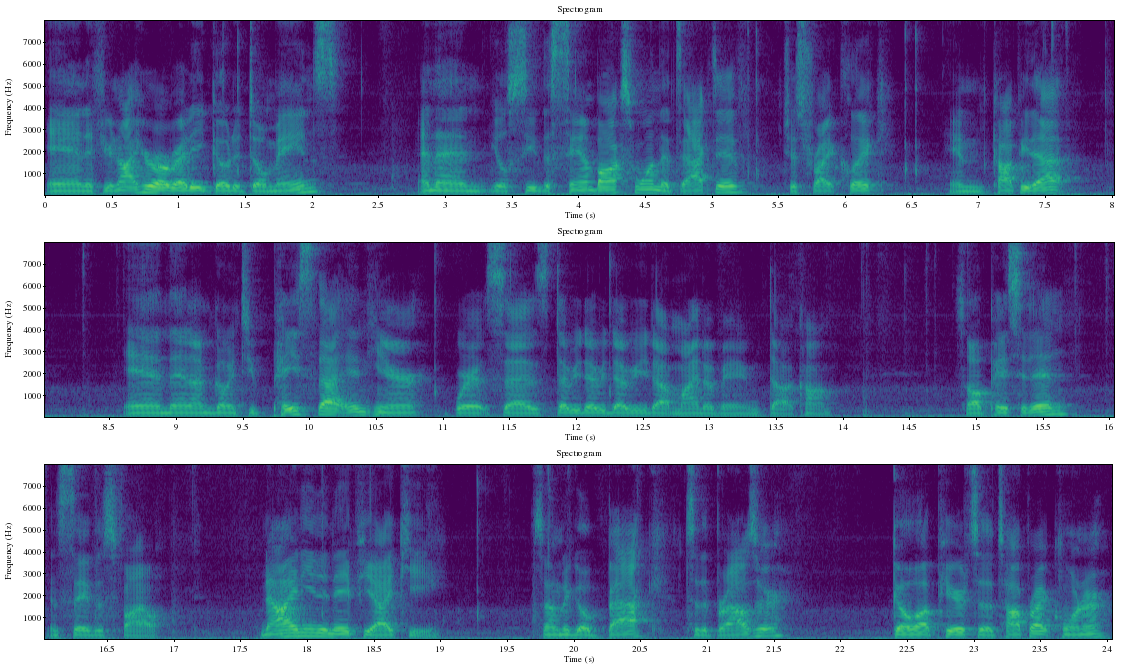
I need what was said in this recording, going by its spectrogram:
And if you're not here already, go to Domains. And then you'll see the sandbox one that's active. Just right click and copy that. And then I'm going to paste that in here where it says www.mydomain.com. So I'll paste it in and save this file. Now I need an API key. So I'm going to go back to the browser, go up here to the top right corner,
